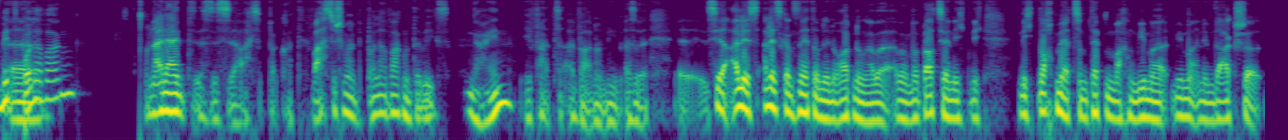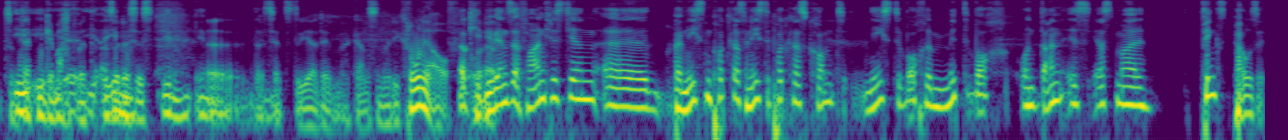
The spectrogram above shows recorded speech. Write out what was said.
mit Bollerwagen. Nein, nein, das ist ja, super Gott. Warst du schon mal mit Bollerwagen unterwegs? Nein. Ich war, war noch nie. Also äh, ist ja alles, alles ganz nett und in Ordnung, aber, aber man braucht ja nicht, nicht, nicht noch mehr zum Deppen machen, wie man, wie man an dem Tag schon zum Deppen gemacht wird. Also eben, das ist, eben, eben, äh, da setzt du ja dem Ganzen nur die Krone auf. Okay, oder? wir werden es erfahren, Christian. Äh, beim nächsten Podcast, der nächste Podcast kommt nächste Woche Mittwoch und dann ist erstmal Pfingstpause.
